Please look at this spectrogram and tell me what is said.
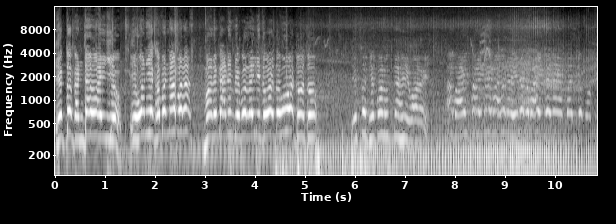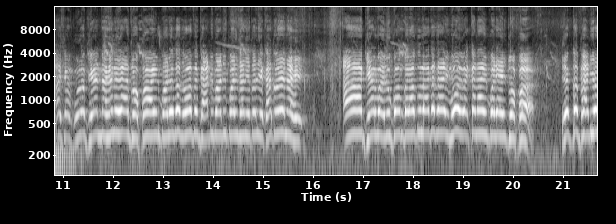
એક તો કંટાળો આવી ગયો. એવો ને એ ખબર ના પડે. મને ગાડી ભેગો લઈ લીધો હોય તો હું વાંધો હતો? એક તો ઠેકવાનું જ નહીં વાળે આ બાઈક બાઈક શંભુનો ઘેર નહીં આ ધોપા આવીને પડે તો ગાડી બાડી પડી છે ને તો દેખાતો એ નહીં. આ ઘેર કામ કરાવતું લાગે છે. મો આવીને પડે એ ધોપા એક તો ગાડીઓ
